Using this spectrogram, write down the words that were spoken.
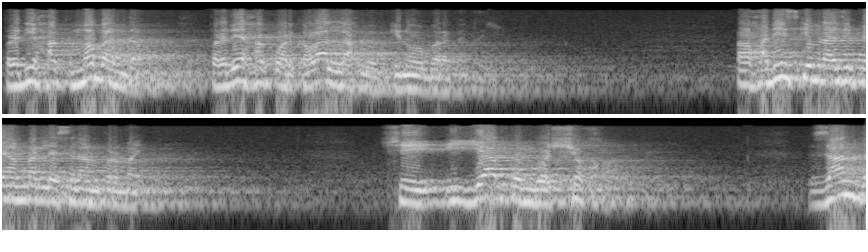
پر دې حق م بنده پر دې حق ورکوا الله به کې نور برکت شي او حدیث کې مرাজি پیغمبر علیہ السلام فرمایي چې ایاکم والشخ ځان د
